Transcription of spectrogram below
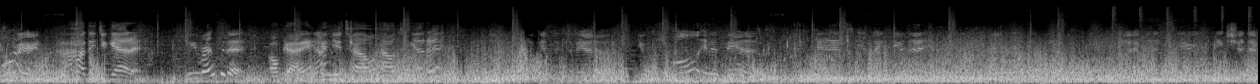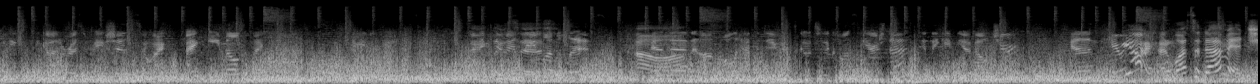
course. How did you get it? We rented it. Okay, can you tell how to get it? How to get the cabana? You call in advance, and if I do that, it so I wanted to make sure that we got a reservation. So I, I emailed my Thank put you, my name on the list, Aw. and then um, all I have to do is go to the concierge desk, and they give me a voucher, and here we are. And what's the damage?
